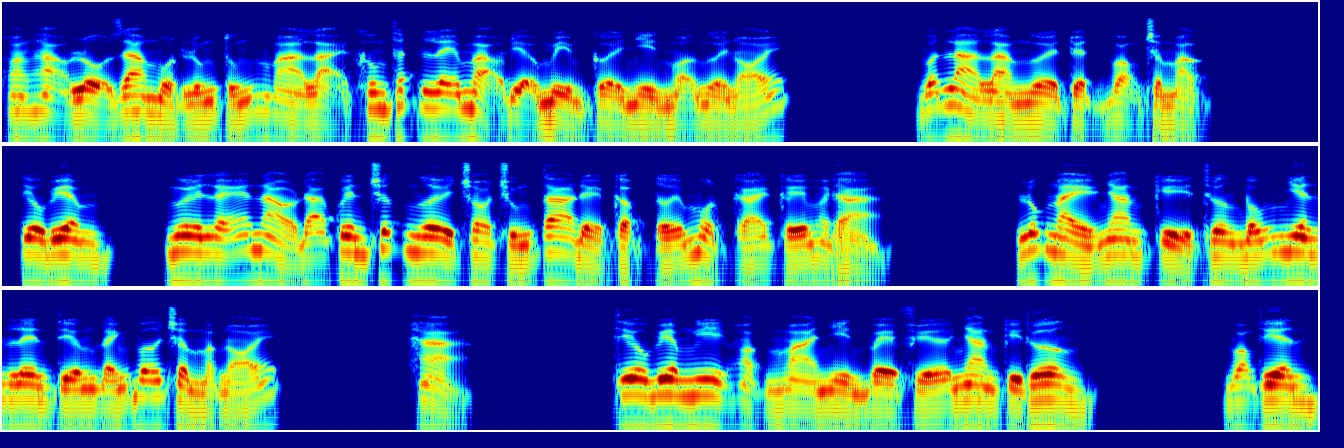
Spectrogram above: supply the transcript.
Hoàng hạo lộ ra một lúng túng mà lại không thất lễ mạo điệu mỉm cười nhìn mọi người nói. Vẫn là làm người tuyệt vọng trầm mặc. Tiêu viêm, ngươi lẽ nào đã quên trước ngươi cho chúng ta đề cập tới một cái kế hoạch à? Lúc này nhan kỳ thương bỗng nhiên lên tiếng đánh vỡ trầm mặc nói. Hả? Tiêu viêm nghi hoặc mà nhìn về phía nhan kỳ thương. Vọng thiên.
